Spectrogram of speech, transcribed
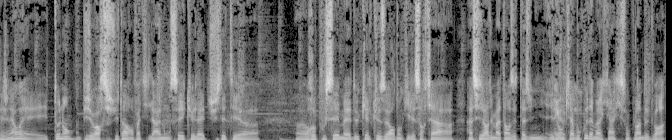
Et j'ai dit, ah ouais, étonnant. Et puis, je vais voir plus tard, en fait, il a annoncé qu'il a juste été euh, repoussé, mais de quelques heures. Donc, il est sorti à, à 6h du matin aux États-Unis. Et donc, il y a beaucoup d'Américains qui sont pleins de devoir,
